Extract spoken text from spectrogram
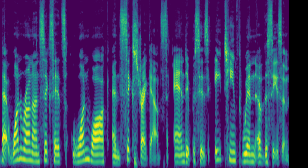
that one run on six hits, one walk, and six strikeouts. And it was his 18th win of the season.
